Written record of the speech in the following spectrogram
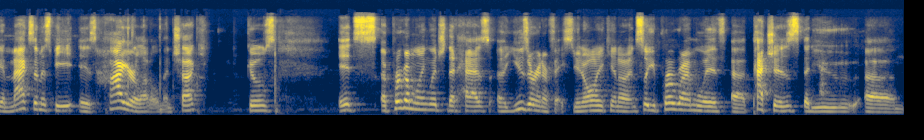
Okay, Max MSP is higher level than Chuck because it's a programming language that has a user interface. You know, you can, uh, and so you program with uh, patches that you, um,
